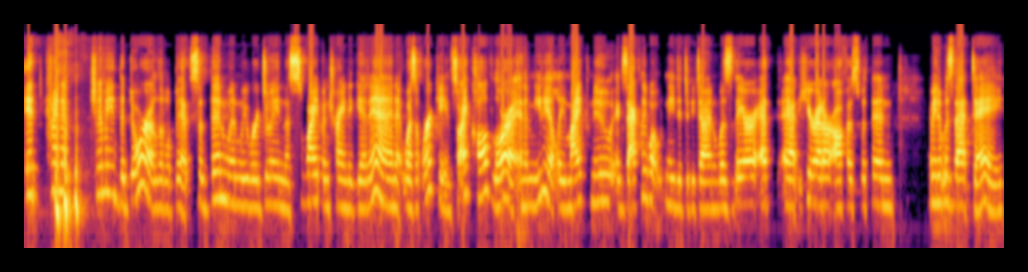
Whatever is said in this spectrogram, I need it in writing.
it kind of jimmied the door a little bit. So then when we were doing the swipe and trying to get in, it wasn't working. So I called Laura and immediately Mike knew exactly what needed to be done, was there at, at here at our office within, I mean, it was that day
